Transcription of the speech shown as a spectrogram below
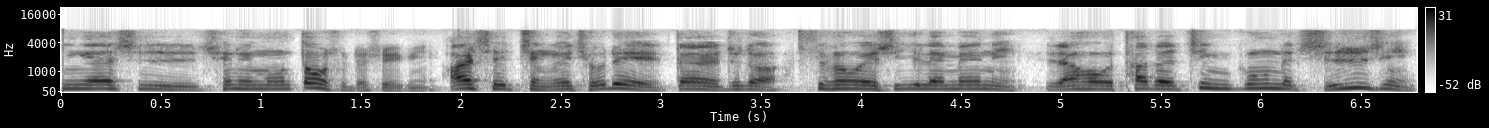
应该是全联盟倒数的水平，而且整个球队大家也知道，四分卫是 Eli Manning，然后他的进攻的持续性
